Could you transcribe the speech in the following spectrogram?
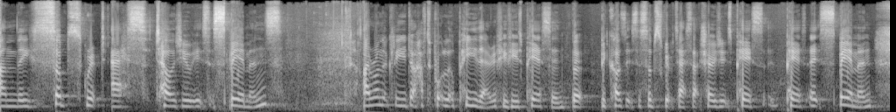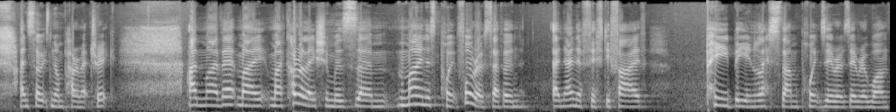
And the subscript S tells you it's Spearman's. Ironically, you don't have to put a little p there if you've used Pearson, but because it's a subscript S, that shows you it's, Pierce, Pierce, it's Spearman, and so it's non-parametric. And my, my, my correlation was um, minus 0.407, an N of 55, P being less than 0.001,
